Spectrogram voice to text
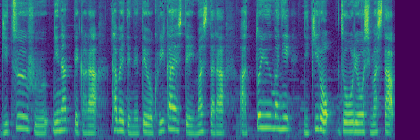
義痛風になってから食べて寝てを繰り返していましたらあっという間に2キロ増量しました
